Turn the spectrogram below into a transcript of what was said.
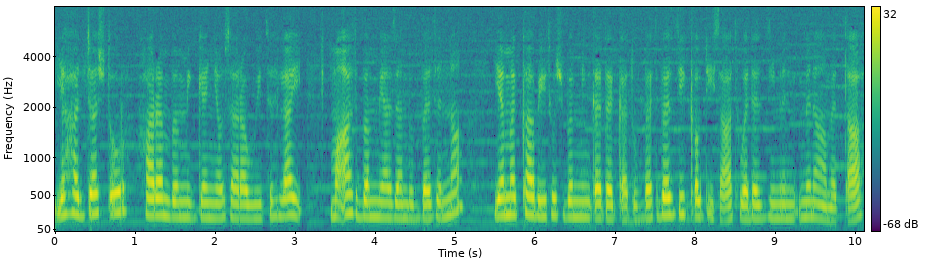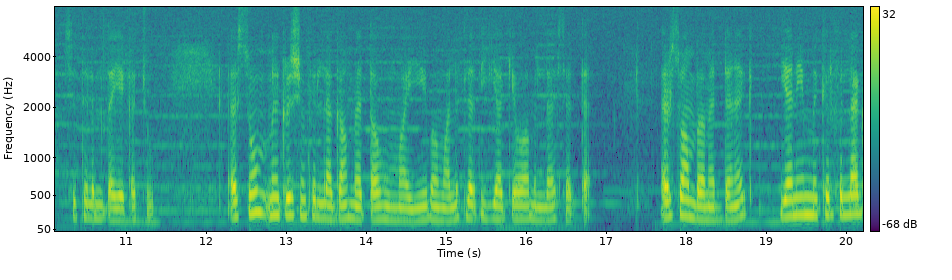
የሐጃጅ ጦር ሐረም በሚገኘው ሰራዊትህ ላይ መዓት በሚያዘንብበትና የመካ ቤቶች በሚንቀጠቀጡበት በዚህ ቀውጢ ሰዓት ወደዚህ ምን ምን አመጣ ስትልም ጠየቀችው። እሱም ምክርሽን ፍለጋ መጣሁ እማዬ በማለት ለጥያቄዋ ምላሽ ሰጠ። እርሷን በመደነቅ የኔም ምክር ፍለጋ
